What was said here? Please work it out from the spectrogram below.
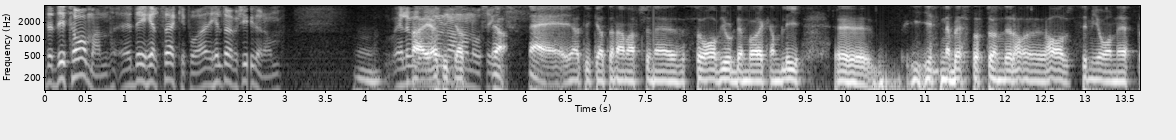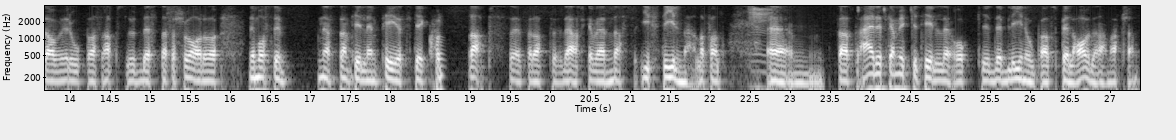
Det, det, tar man. Det är jag helt säker på. Jag är helt övertygad om. Mm. Eller vad, nej, har du någon annan åsikt? Ja, nej, jag tycker att den här matchen är så avgjord den bara kan bli. Eh, i, sina bästa stunder har, har Simeone ett av Europas absolut bästa försvar och det måste nästan till en PSG kollaps för att det här ska vändas i stil med i alla fall. Mm. Um, så att nej, det ska mycket till och det blir nog bara att spela av den här matchen.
